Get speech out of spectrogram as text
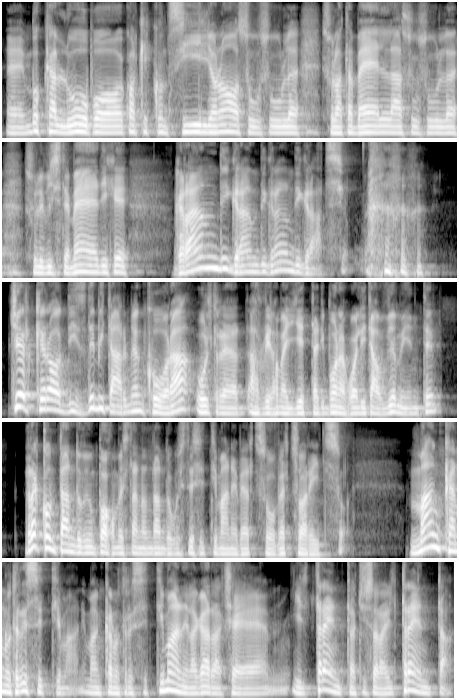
Eh, in bocca al lupo, qualche consiglio, no? Su, sul, sulla tabella, su, sul, sulle visite mediche. Grandi, grandi, grandi, grazie. Cercherò di sdebitarmi ancora, oltre a darvi la maglietta di buona qualità ovviamente, raccontandovi un po' come stanno andando queste settimane verso, verso Arezzo. Mancano tre settimane, mancano tre settimane, la gara c'è il 30, ci sarà il 30.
